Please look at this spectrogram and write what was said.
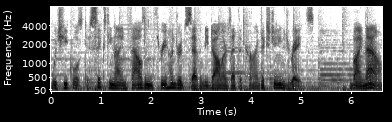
which equals to $69,370 at the current exchange rates. By now,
